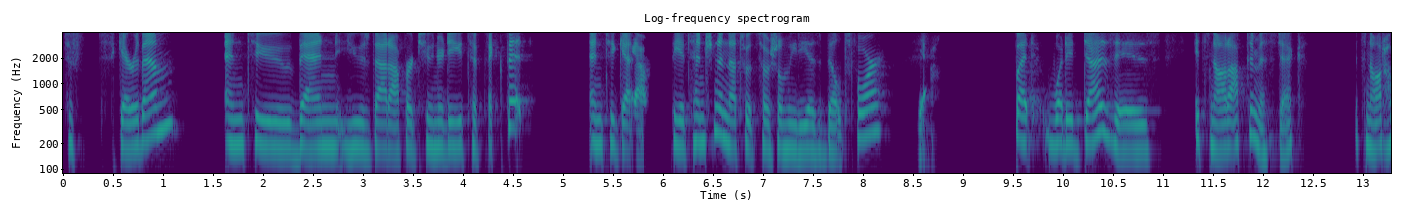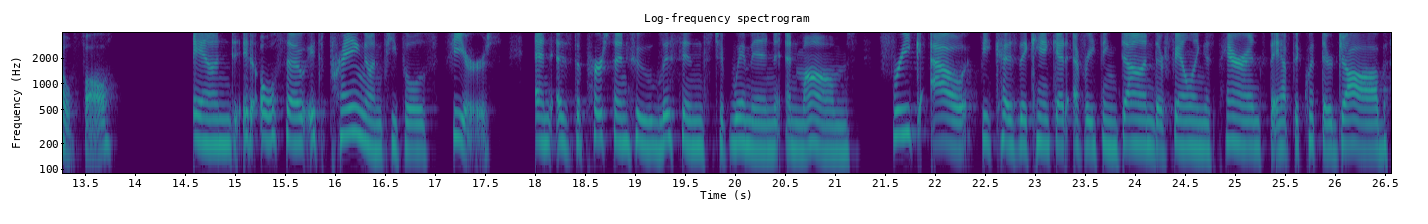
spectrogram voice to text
to scare them and to then use that opportunity to fix it and to get yeah. the attention and that's what social media is built for. Yeah. But what it does is it's not optimistic. It's not hopeful. And it also, it's preying on people's fears. And as the person who listens to women and moms freak out because they can't get everything done, they're failing as parents, they have to quit their job,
